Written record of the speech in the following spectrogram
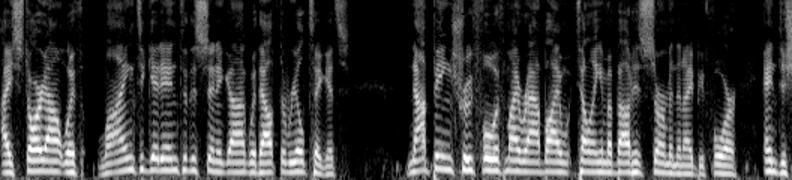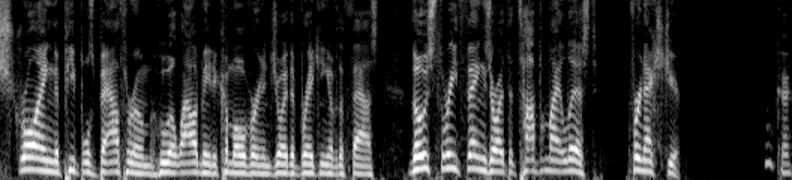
I start out with lying to get into the synagogue without the real tickets, not being truthful with my rabbi, telling him about his sermon the night before, and destroying the people's bathroom who allowed me to come over and enjoy the breaking of the fast. Those three things are at the top of my list for next year. Okay.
